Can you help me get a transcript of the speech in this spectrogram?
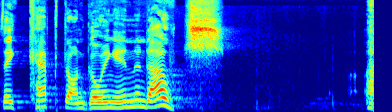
They kept on going in and out.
